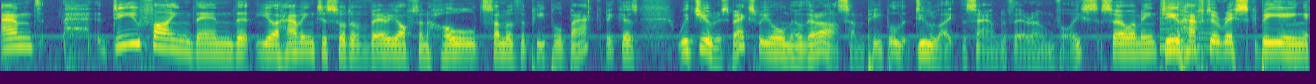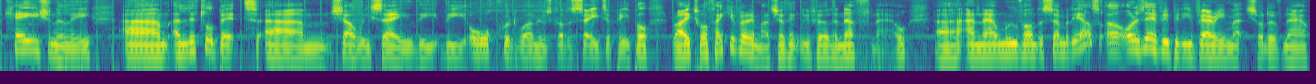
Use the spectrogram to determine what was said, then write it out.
And do you find then that you're having to sort of very often hold some of the people back? Because, with due respects, we all know there are some people that do like the sound of their own voice. So, I mean, do you have to risk being occasionally um, a little bit, um, shall we say, the, the awkward one who's got to say to people, right, well, thank you very much. I think we've heard enough now, uh, and now move on to somebody else? Or, or is everybody very much sort of now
